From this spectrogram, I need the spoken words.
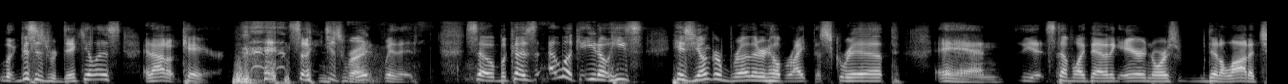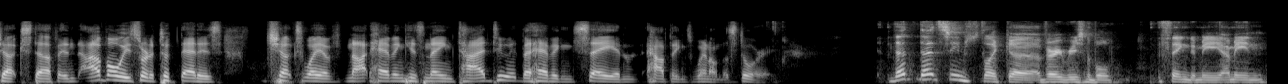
look, this is ridiculous, and I don't care. so he just right. went with it. So because uh, look, you know, he's his younger brother helped write the script and stuff like that. I think Aaron Norris did a lot of Chuck stuff, and I've always sort of took that as Chuck's way of not having his name tied to it, but having say in how things went on the story. That that seems like a very reasonable thing to me. I mean,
